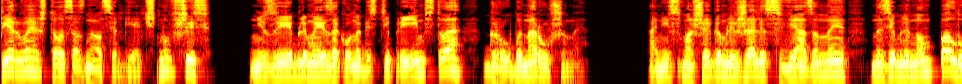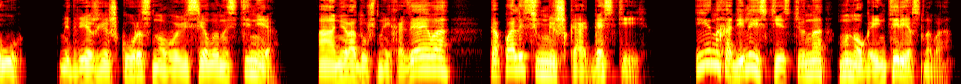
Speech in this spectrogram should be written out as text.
Первое, что осознал Сергей, очнувшись, незаеблемые законы гостеприимства грубо нарушены. Они с Машегом лежали связанные на земляном полу, медвежья шкура снова висела на стене, а нерадушные хозяева копались в мешках гостей и находили, естественно, много интересного.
